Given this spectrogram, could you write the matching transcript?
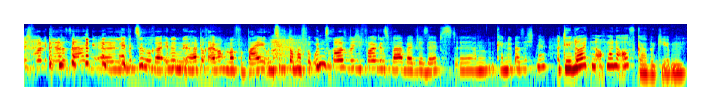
ich wollte gerade sagen, äh, liebe ZuhörerInnen, hört doch einfach mal vorbei und sucht doch mal für uns raus, welche Folge das war, weil wir selbst äh, haben keine Übersicht mehr. Den Leuten auch mal eine Aufgabe geben.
